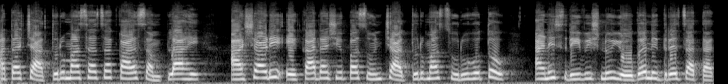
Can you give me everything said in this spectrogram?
आता चातुर्मासाचा काळ संपला आहे. आषाढी एकादशीपासून चातुर्मास सुरू होतो आणि श्री विष्णू योग निद्रेत जातात.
